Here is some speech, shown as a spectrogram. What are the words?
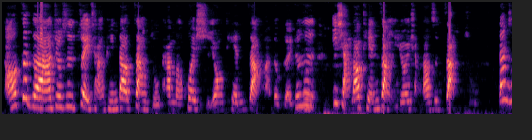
然后这个啊，就是最常听到藏族他们会使用天葬嘛，对不对？就是一想到天葬，你就会想到是藏族。但是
